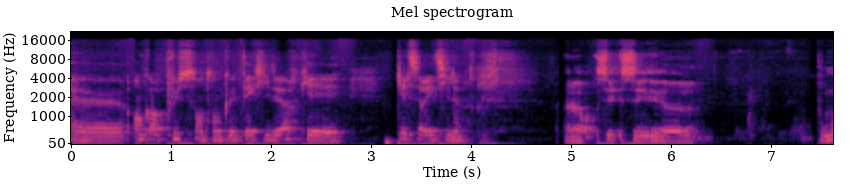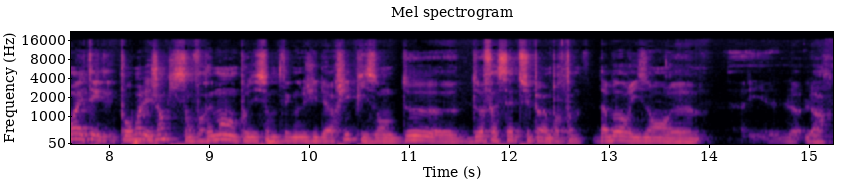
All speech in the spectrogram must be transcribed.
euh, encore plus en tant que tech leader, quels seraient-ils Alors c'est euh, pour moi, les gens qui sont vraiment en position de technologie leadership, ils ont deux, euh, facettes super importantes. D'abord, ils ont le- leur,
